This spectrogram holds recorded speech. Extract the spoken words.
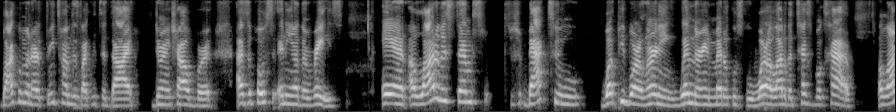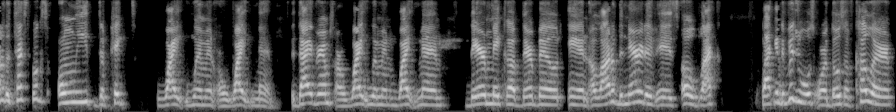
Black women are three times as likely to die during childbirth as opposed to any other race. And a lot of it stems back to what people are learning when they're in medical school, what a lot of the textbooks have. A lot of the textbooks only depict white women or white men. The diagrams are white women, white men, their makeup, their build, and a lot of the narrative is, oh, black black individuals or those of color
